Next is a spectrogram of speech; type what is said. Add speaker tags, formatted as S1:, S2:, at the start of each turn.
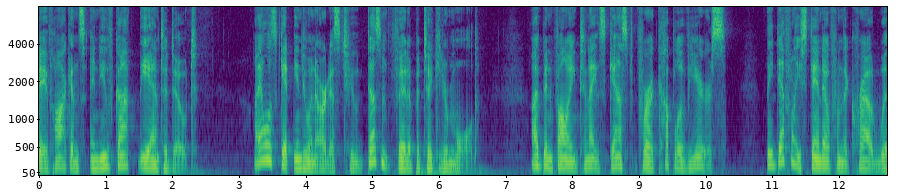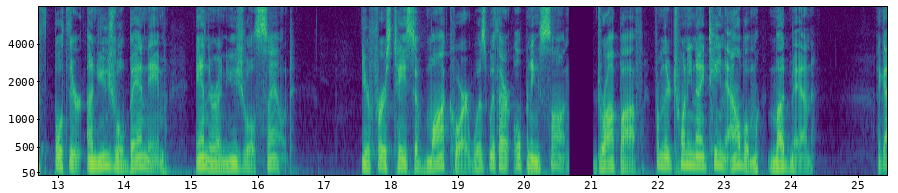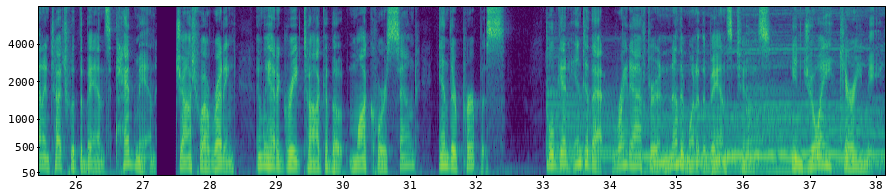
S1: Dave Hawkins, and you've got the antidote. I always get into an artist who doesn't fit a particular mold. I've been following tonight's guest for a couple of years. They definitely stand out from the crowd with both their unusual band name and their unusual sound.
S2: Your first taste of Mawcore was with our opening song, Drop Off, from their 2019 album, Mudman. I got in touch with the band's headman, Joshua Redding, and we had a great talk about Mawcore's sound and their purpose. We'll get into that right after another one of the band's tunes. Enjoy Carry Me.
